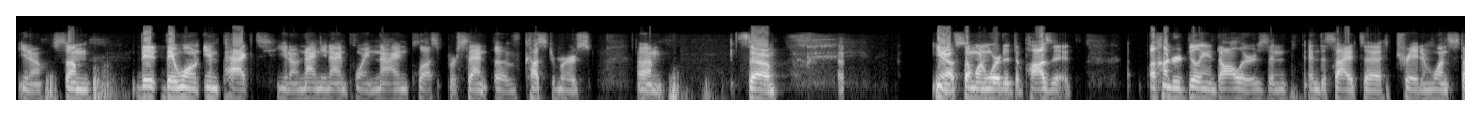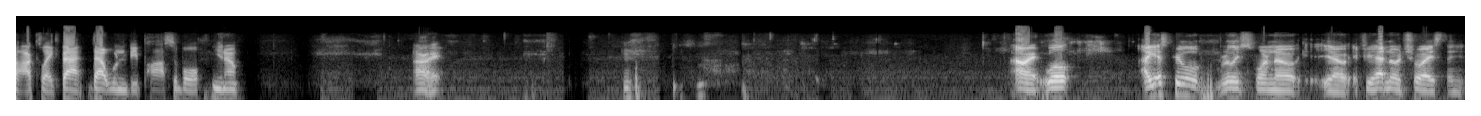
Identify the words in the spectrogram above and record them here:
you know, some they, they won't impact, you know, 99.9 plus percent of customers. Um, so, you know, if someone were to deposit hundred billion dollars and and decide to trade in one stock like that, that wouldn't be possible, you know. All right. All right. Well, I guess people really just want to know, you know, if you had no choice, then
